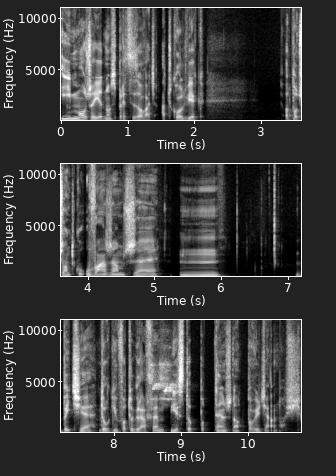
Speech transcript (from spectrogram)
i może jedną sprecyzować, aczkolwiek od początku uważam, że mm, bycie drugim fotografem jest to potężna odpowiedzialność.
